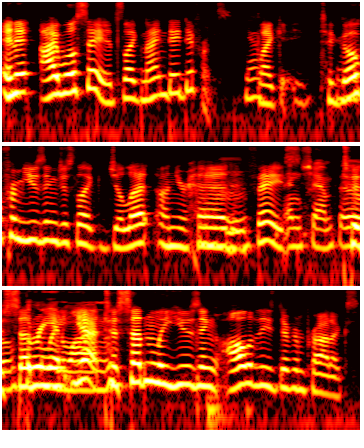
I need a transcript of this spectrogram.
and it I will say it's like night and day difference. Yeah. Like to go from using just like Gillette on your head and face Mm-hmm. and shampoo, to suddenly three in one. yeah to suddenly using all of these different products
